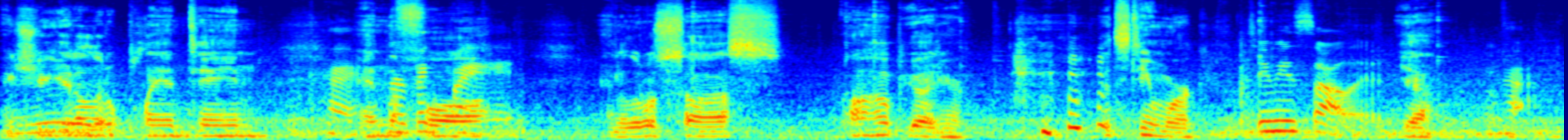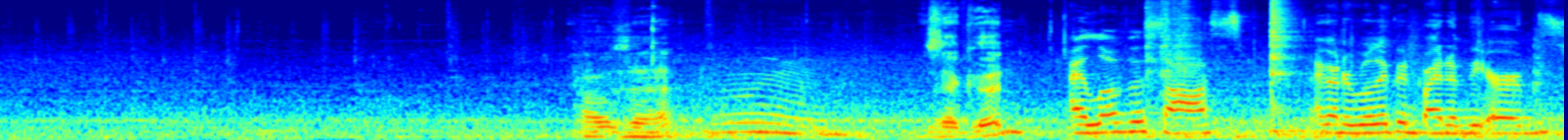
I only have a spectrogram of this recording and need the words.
Make sure you get a little plantain Okay, and the foie bite. and a little sauce. I'll help you out here. it's teamwork. Do me a solid. Yeah. Okay. How is that? Mm. Is that good? I love the sauce. I got a really good bite of the herbs.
